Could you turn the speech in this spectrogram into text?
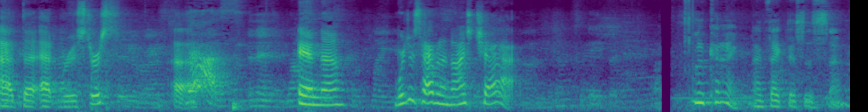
at the at Roosters. Uh, and uh, we're just having a nice chat. Okay, I think this is um,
